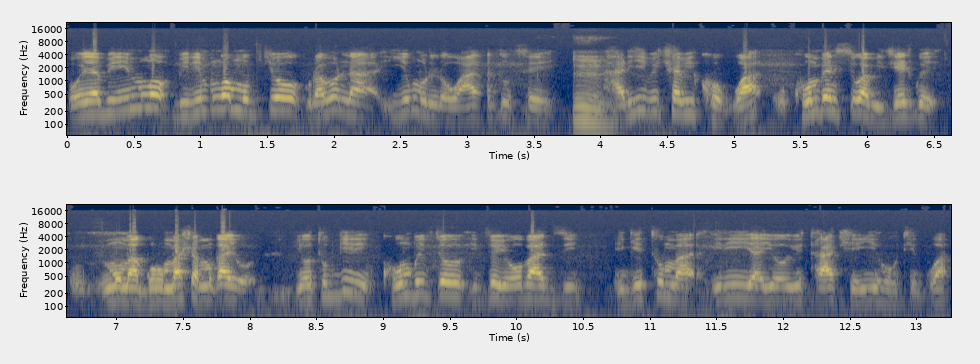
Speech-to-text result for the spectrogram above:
oya birimwo birimwo mu byo urabona iyo umuriro wadutse mm. hariho ibice bikorwa kumbe si wabijejwe mu maguru mashya mubwayo yotubwira kumbe ibyo ibyo yobazi igituma iriya yoyo itaciye yihutirwa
